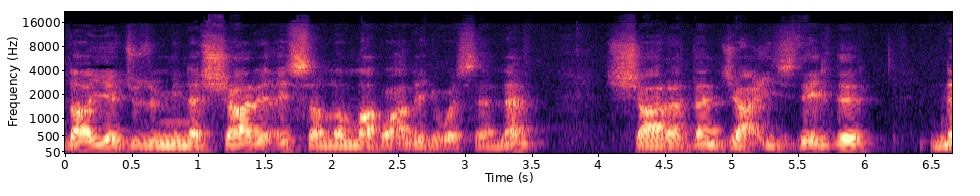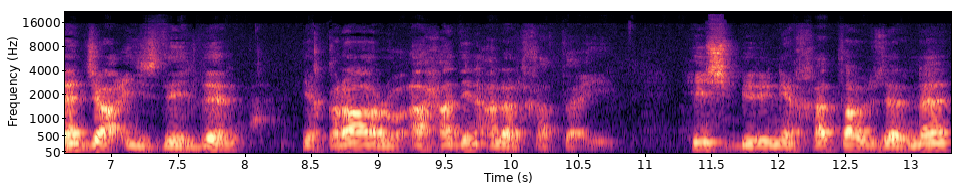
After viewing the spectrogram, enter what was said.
la yecuzu mine şari'i sallallahu aleyhi ve sellem şaradan caiz değildir. Ne caiz değildir? İkraru ahadin alel hatai. Hiçbirini hata üzerine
